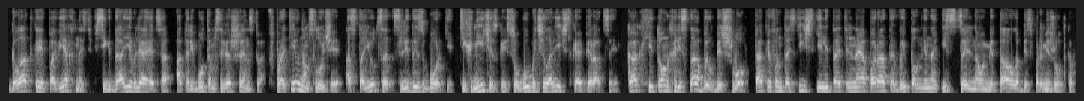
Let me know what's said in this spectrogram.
Гладкая поверхность всегда является атрибутом совершенства. В противном случае остаются следы сборки, технической, сугубо человеческой операции. Как хитон Христа был без швов, так и фантастические летательные аппараты выполнены из цельного металла без промежутков.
